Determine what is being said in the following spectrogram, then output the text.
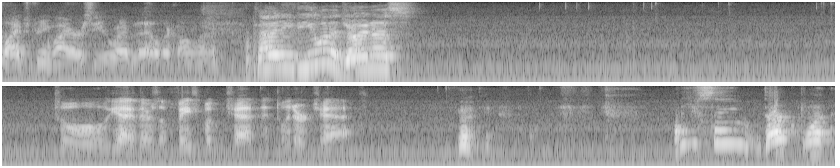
live stream IRC or whatever the hell they're calling it. Tiny, do you want to join us? so yeah, there's a Facebook chat and a Twitter chat. What are you saying? Dark one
